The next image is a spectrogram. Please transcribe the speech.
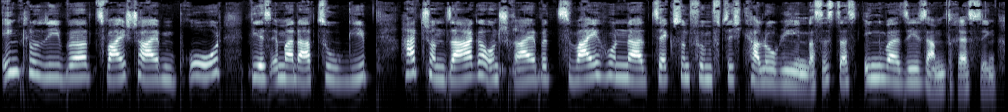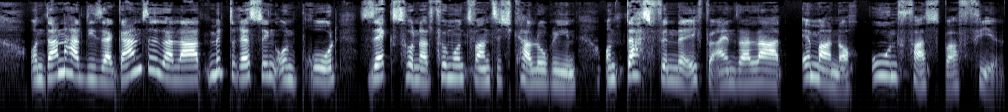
inklusive zwei Scheiben Brot, die es immer dazu gibt, hat schon sage und schreibe 256 Kalorien. Das ist das Ingwer-Sesam-Dressing. Und dann hat dieser ganze Salat mit Dressing und Brot 625 Kalorien. Und das finde finde ich für einen Salat immer noch unfassbar viel.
